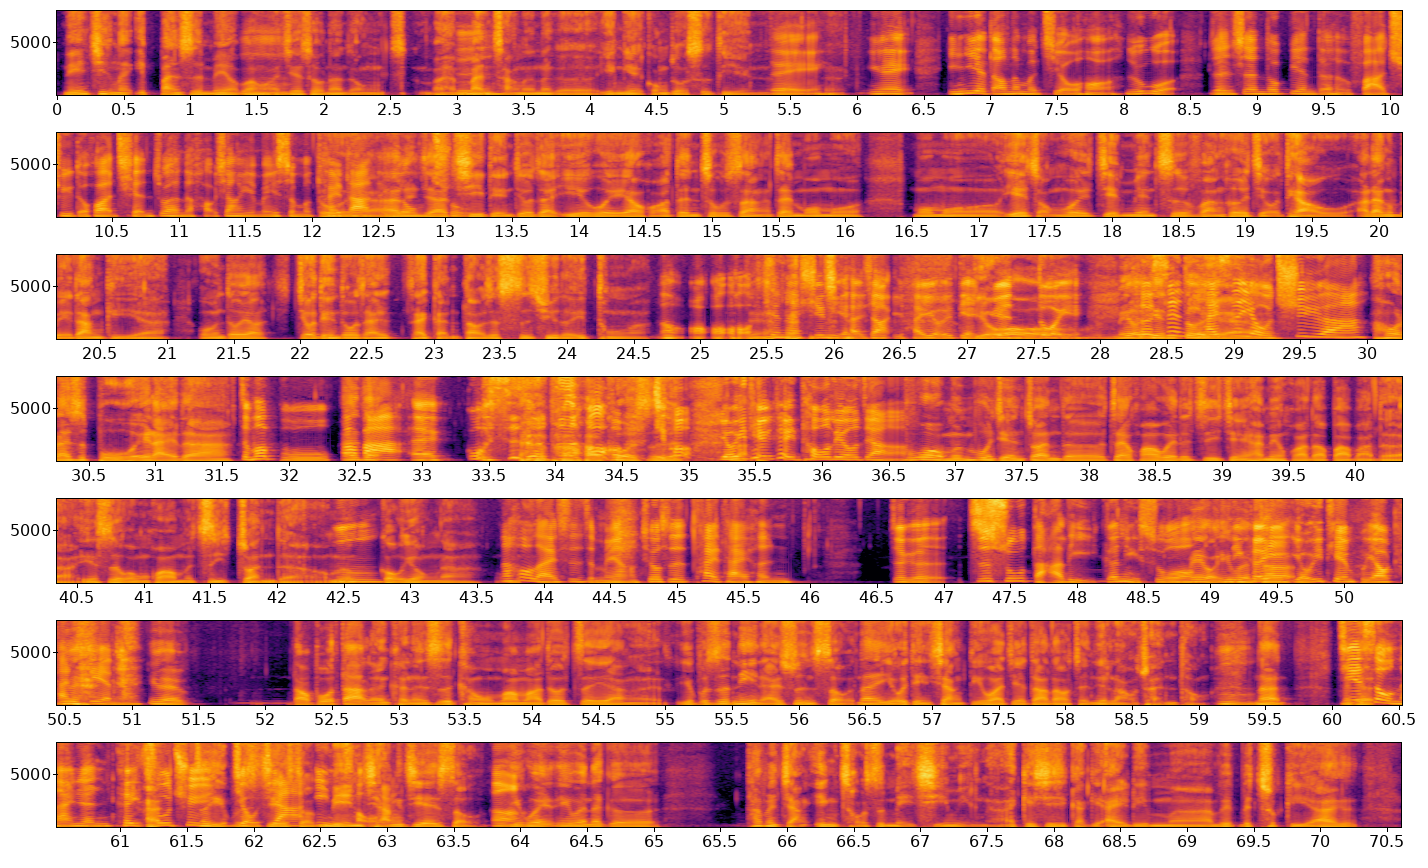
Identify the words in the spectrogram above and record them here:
年轻人一般是没有办法接受那种很漫长的那个营业工作时间的。对，因为营业到那么久哈，如果人生都变得很乏趣的话，钱赚的好像也没什么太大的用处。人家七点就在约会，要华灯初上，在某某某某夜总会见面、吃饭、喝酒、跳舞，啊，那个没让去啊，我们都要九点多才才赶到，就失去了一通啊。哦哦哦哦，现在心里好像 还有一点怨怼，没有怨怼，可是你还是有去啊。后来是补回来的啊？怎么补？爸爸哎过世了之后，过世了，有一天可以偷溜这样啊。不过我们目前赚的在花费的这些钱还没有花到爸爸的啊，也是我们花我们自己赚的，我们够用了。那后来是怎么样？就是太太很这个知书达理，跟你说没有，因为你可以有一天不要看店吗？因为老婆大人可能是看我妈妈都这样啊，也不是逆来顺受，那有一点像迪化街大道城的老传统。嗯，那。接受男人可以出去酒家应酬，勉强接受，因为因为那个他们讲应酬是美其名的，啊，其实是自己爱啉嘛，要要出去啊，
